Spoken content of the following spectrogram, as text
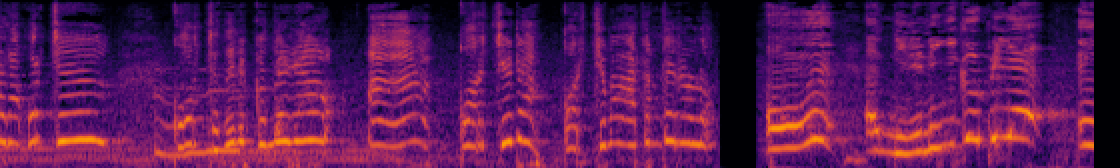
തരാടാ കുറച്ച് കുറച്ച് നിനക്ക് തരാം. ആ കുറച്ചിടാ കുറച്ച് മാത്രം തരുള്ളൂ. ഏ, അങ്ങനെയാണെങ്കിൽ കുഴപ്പമില്ല ഏ,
